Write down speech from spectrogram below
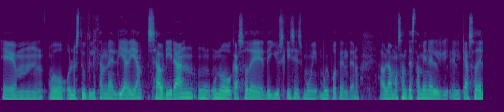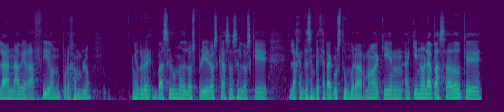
eh, o, o lo esté utilizando en el día a día, se abrirán un, nuevo caso de, de use cases muy, muy potente, ¿no? Hablamos antes también el, el caso de la navegación, por ejemplo, yo creo que va a ser uno de los primeros casos en los que la gente se empezará a acostumbrar, ¿no? ¿A quién, no le ha pasado que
